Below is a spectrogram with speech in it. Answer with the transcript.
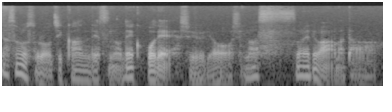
じゃあそろそろ時間ですのでここで終了します。それではまた。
